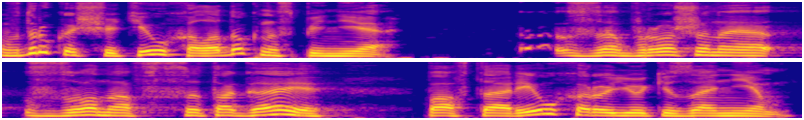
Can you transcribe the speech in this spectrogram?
вдруг ощутил холодок на спине – «Заброшенная зона в Сатагае?» – повторил Харуюки за ним.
